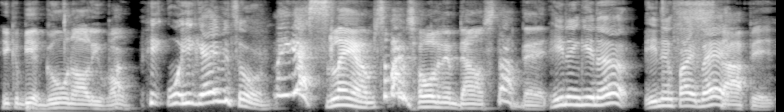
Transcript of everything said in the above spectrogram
He could be a goon all he want. He well, he gave it to him. Man, he got slammed. Somebody was holding him down. Stop that. He didn't get up. He didn't fight back. Stop it.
